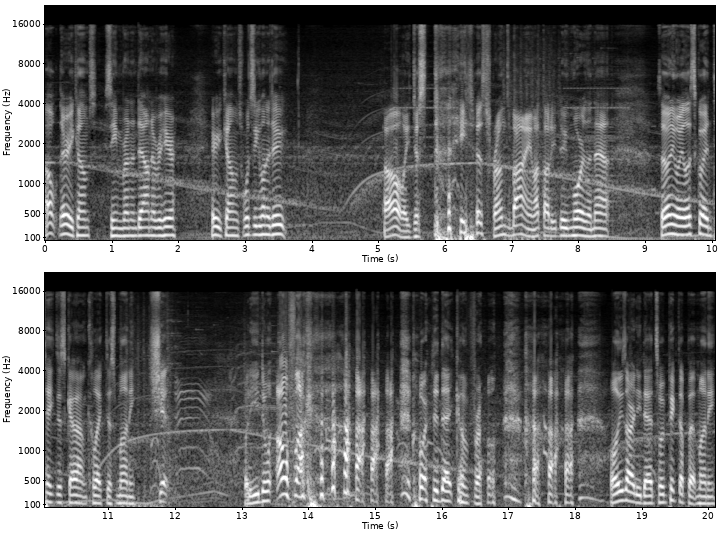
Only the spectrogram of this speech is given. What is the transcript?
Oh, there he comes. See him running down over here? Here he comes. What's he going to do? Oh, he just he just runs by him. I thought he'd do more than that. So anyway, let's go ahead and take this guy out and collect this money. Shit. What are you doing? Oh, fuck! Where did that come from? well, he's already dead, so we picked up that money.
